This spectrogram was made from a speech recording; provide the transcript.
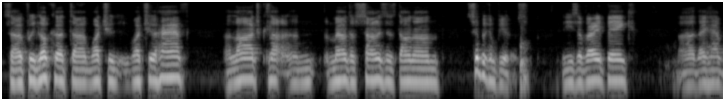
so if we look at uh, what you what you have, a large amount of science is done on supercomputers. These are very big. Uh, they have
